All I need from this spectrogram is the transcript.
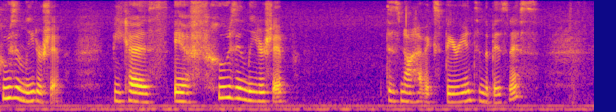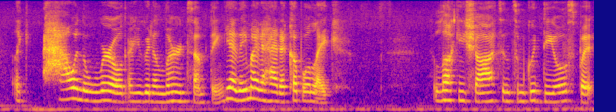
who's in leadership. Because if who's in leadership does not have experience in the business, like how in the world are you going to learn something? Yeah, they might have had a couple like lucky shots and some good deals, but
